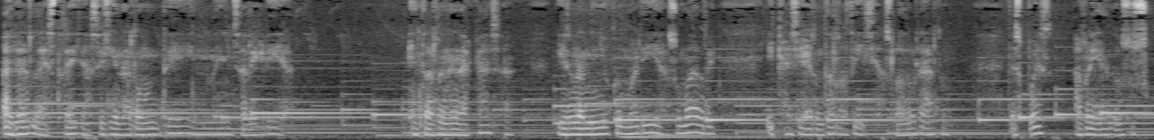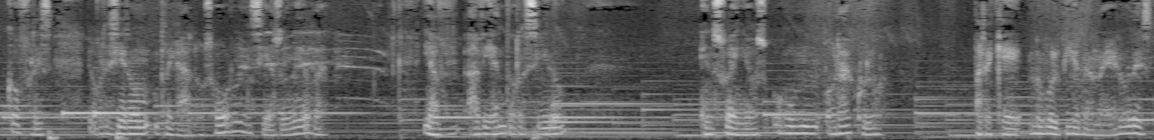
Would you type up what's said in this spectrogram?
Al ver la estrella se llenaron de inmensa alegría. Entraron en la casa, vieron al niño con María, su madre, y cayeron de rodillas, lo adoraron. Después, abriendo sus cofres, le ofrecieron regalos, oro, incienso y mirra. Y hab- habiendo recibido en sueños un oráculo para que no volvieran a Herodes,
